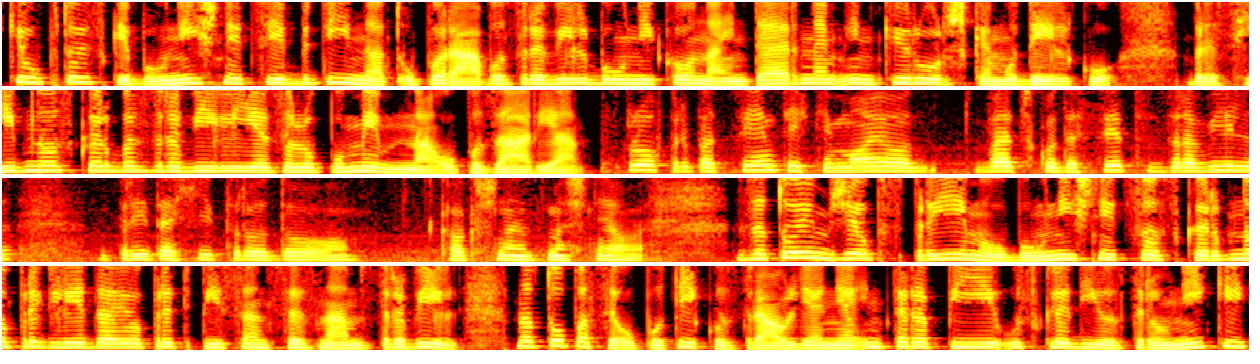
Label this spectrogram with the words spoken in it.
ki v Ptujski bolnišnici bdi nad uporabo zdravil bolnikov na internem in kirurškem oddelku. Brezhibna oskrba zdravili je zelo pomembna, opozarja. Sploh pri pacijentih, ki imajo več kot 10 zdravil, pride hitro do kakšne zmešnjave. Zato jim že ob sprejemu v bolnišnico skrbno pregledajo predpisan seznam zdravil, na to pa se v poteku zdravljanja in terapiji uskladijo zdravniki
